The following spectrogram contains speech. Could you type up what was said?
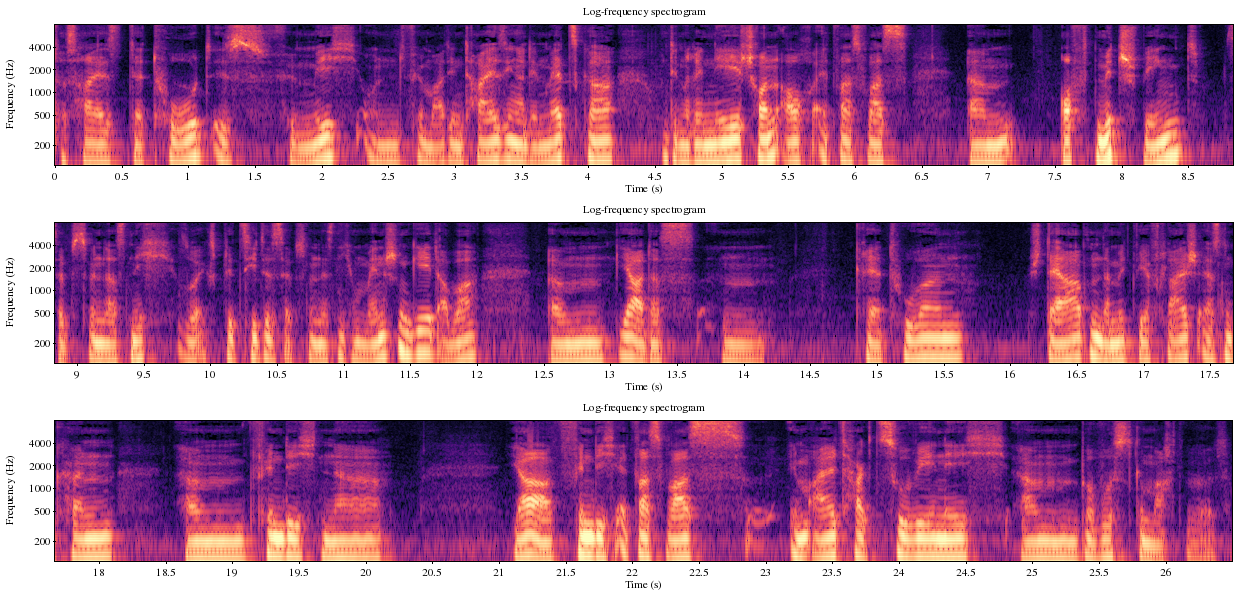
Das heißt, der Tod ist für mich und für Martin Theisinger, den Metzger und den René schon auch etwas, was ähm, oft mitschwingt, selbst wenn das nicht so explizit ist, selbst wenn es nicht um Menschen geht, aber ähm, ja, dass ähm, Kreaturen sterben, damit wir Fleisch essen können, ähm, finde ich eine ja, finde ich etwas, was im Alltag zu wenig ähm, bewusst gemacht wird.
